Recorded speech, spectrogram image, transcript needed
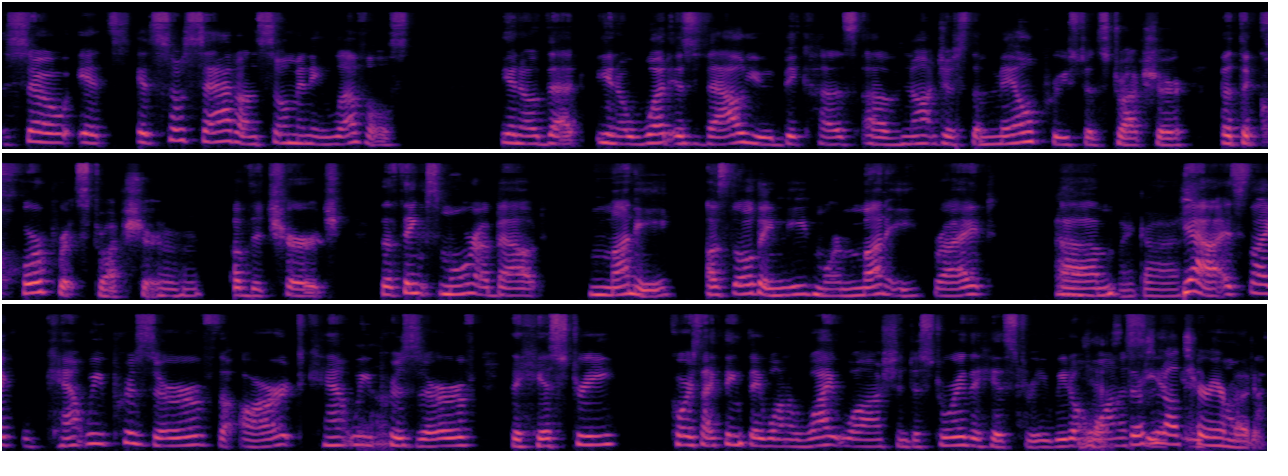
so it's it's so sad on so many levels, you know, that, you know, what is valued because of not just the male priesthood structure, but the corporate structure mm-hmm. of the church that thinks more about money as though they need more money, right? Oh um, my gosh. Yeah, it's like, can't we preserve the art? Can't we yeah. preserve the history? Of course, I think they want to whitewash and destroy the history. We don't yes, want to there's an ulterior motive.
